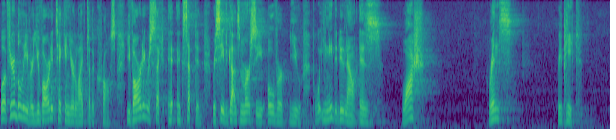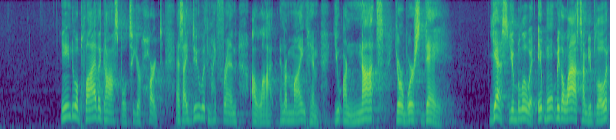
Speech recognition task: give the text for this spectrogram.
Well, if you're a believer, you've already taken your life to the cross. You've already rece- accepted, received God's mercy over you. But what you need to do now is wash, rinse, repeat. You need to apply the gospel to your heart, as I do with my friend a lot, and remind him you are not your worst day. Yes, you blew it. It won't be the last time you blow it.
